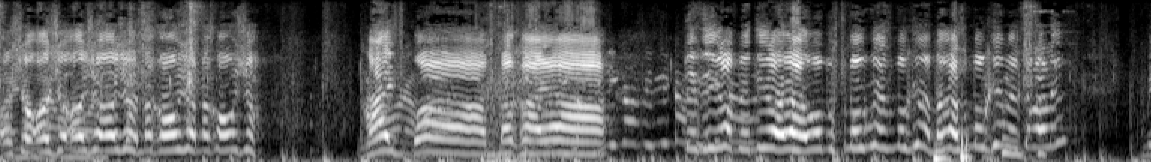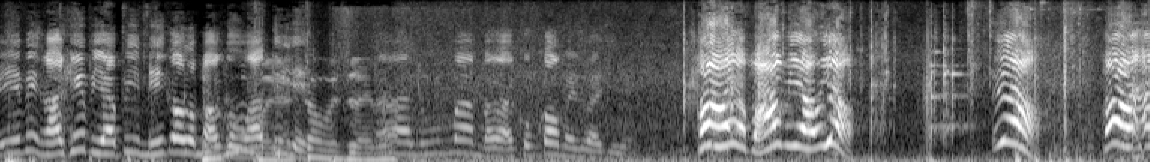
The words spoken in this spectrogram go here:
အော်ရှောအော်ရှောအော်ရှောအော်ရှောနှကောင်ရှောနှကောင်ရှော nice ကွာမခါရပြတိကပြတိကရ smoke smoke မက smoke မကလာလေမေးမေးငါခေးပြပြီးမင်းကောက်တော့မကောက်ငါသိတယ် တော့မစလိုက်ဘူး အာလူမမကအကုန်ကောက်မယ်ဆိုတာကြည့်ဟာဟာဘာမရအောင်ရရဟာအ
